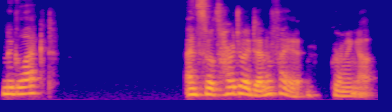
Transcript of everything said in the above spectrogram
neglect. And so it's hard to identify it growing up.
